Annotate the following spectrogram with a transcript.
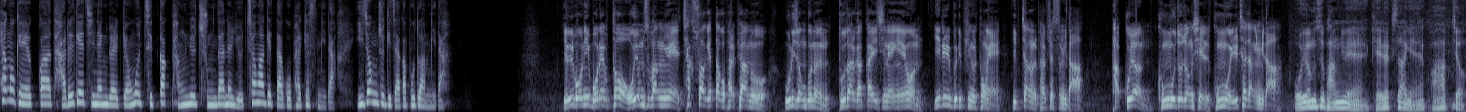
향후 계획과 다르게 진행될 경우 즉각 방류 중단을 요청하겠다고 밝혔습니다. 이정주 기자가 보도합니다. 일본이 모레부터 오염수 방류에 착수하겠다고 발표한 후 우리 정부는 두 달 가까이 진행해온 1일 브리핑을 통해 입장을 밝혔습니다. 박구현 국무조정실 국무 1차장입니다. 오염수 방류의 계획상의 과학적,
